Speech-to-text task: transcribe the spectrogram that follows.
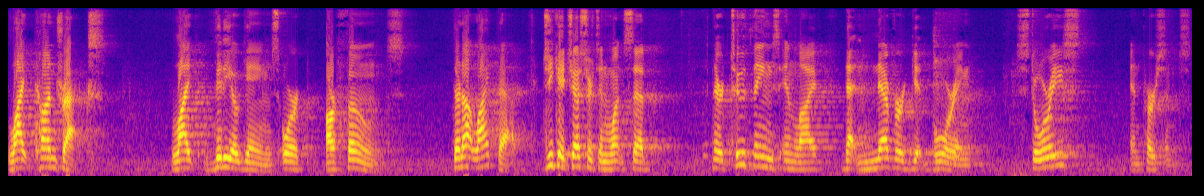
like contracts, like video games or our phones. They're not like that. G.K. Chesterton once said, there are two things in life that never get boring stories and persons.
